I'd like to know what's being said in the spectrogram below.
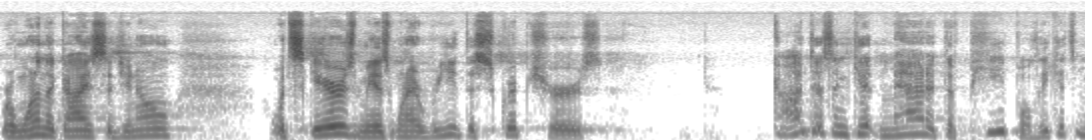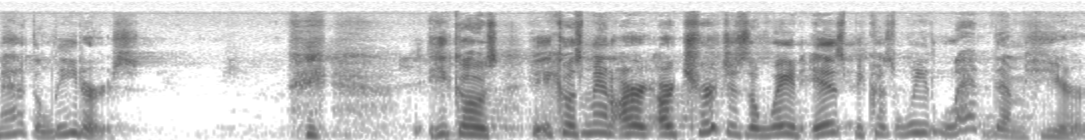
where one of the guys said, You know, what scares me is when I read the scriptures, God doesn't get mad at the people, He gets mad at the leaders. He, he goes, he goes, man, our, our church is the way it is because we led them here.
